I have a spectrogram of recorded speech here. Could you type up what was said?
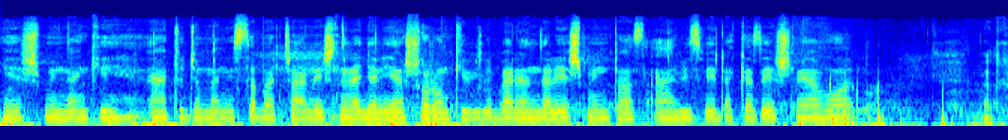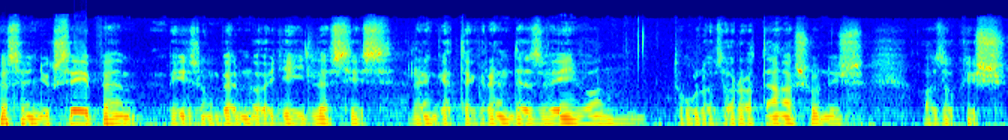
és mindenki el tudjon menni szabadságra, és ne legyen ilyen soron kívüli berendelés, mint az árvízvédekezésnél volt. Hát köszönjük szépen, bízunk benne, hogy így lesz, hisz rengeteg rendezvény van, túl az aratáson is, azok is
